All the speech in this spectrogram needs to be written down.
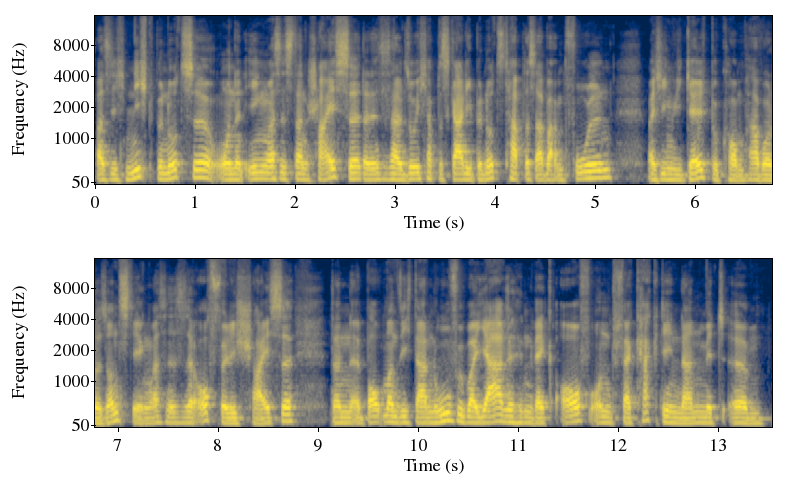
was ich nicht benutze und dann irgendwas ist dann scheiße, dann ist es halt so, ich habe das gar nicht benutzt, habe das aber empfohlen, weil ich irgendwie Geld bekommen habe oder sonst irgendwas, dann ist es ja auch völlig scheiße. Dann äh, baut man sich da einen Ruf über Jahre hinweg auf und verkackt den dann mit, ähm,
